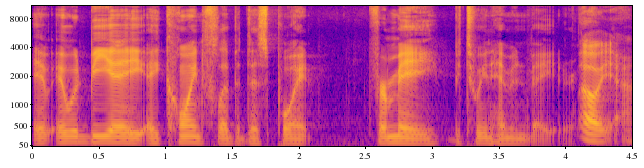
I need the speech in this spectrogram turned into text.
it, it would be a, a coin flip at this point for me between him and Vader. Oh yeah.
